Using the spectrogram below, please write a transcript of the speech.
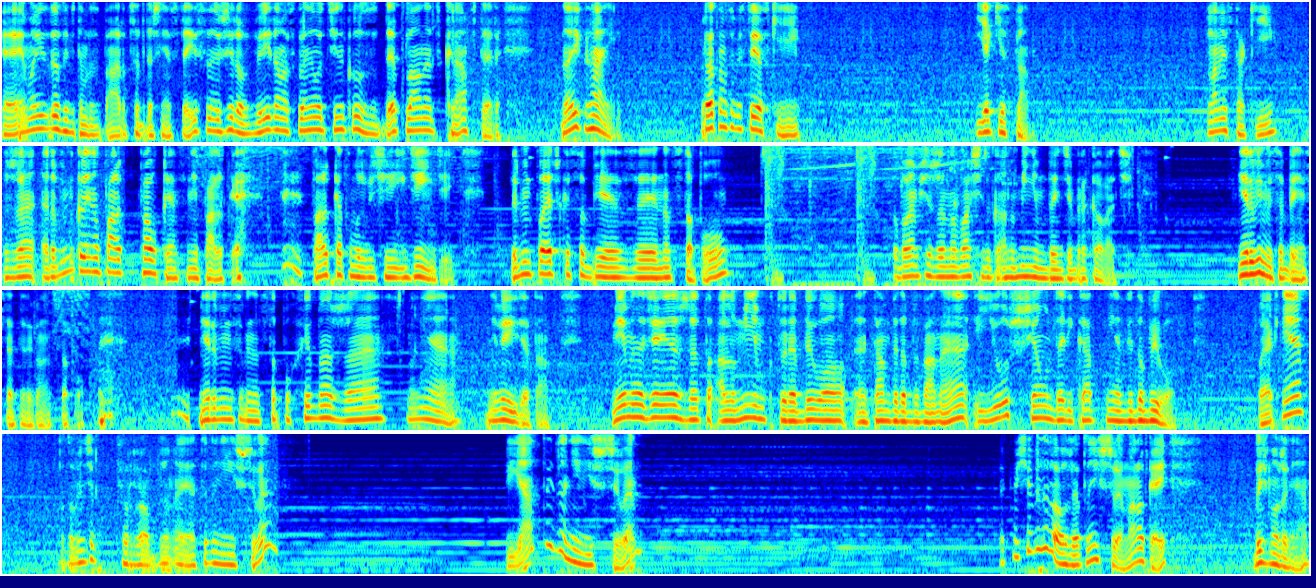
Hej moi drodzy, witam was bardzo serdecznie z tej strony Shiro, witam was w kolejnym odcinku z The Planet Crafter. No i kochani, wracam sobie z tej jaskini. Jaki jest plan? Plan jest taki, że robimy kolejną pal pałkę, nie palkę. Palka to może być gdzie indziej. Robimy pałeczkę sobie z nadstopu. Obawiam się, że no właśnie tego aluminium będzie brakować. Nie robimy sobie niestety tego nadstopu. Nie robimy sobie nadstopu, chyba że... No nie, nie wyjdzie to. Miejmy nadzieję, że to aluminium, które było e, tam wydobywane, już się delikatnie wydobyło. Bo jak nie, to to będzie problem. Ej, ja tego nie niszczyłem? Ja tego nie niszczyłem? Tak mi się wydawało, że ja to niszczyłem, ale okej. Okay. Być może nie.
